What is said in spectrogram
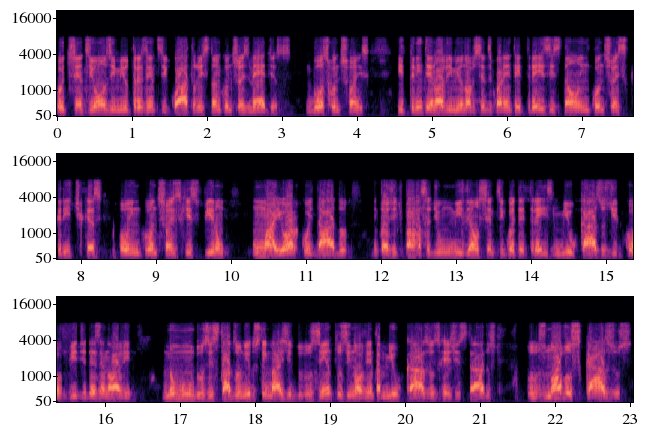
811.304 estão em condições médias, em boas condições, e 39.943 estão em condições críticas ou em condições que expiram um maior cuidado. Então a gente passa de 1 milhão 153 mil casos de Covid-19 no mundo. Os Estados Unidos têm mais de 290 mil casos registrados. Os novos casos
